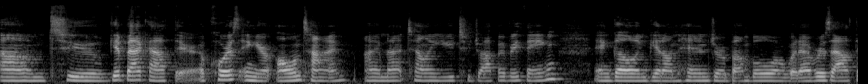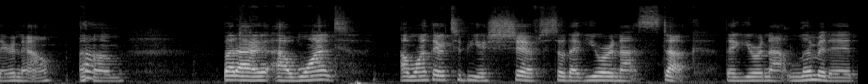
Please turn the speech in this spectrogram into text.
um, to get back out there. Of course, in your own time. I'm not telling you to drop everything and go and get on Hinge or Bumble or whatever's out there now. Um, but I, I want I want there to be a shift so that you are not stuck, that you're not limited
